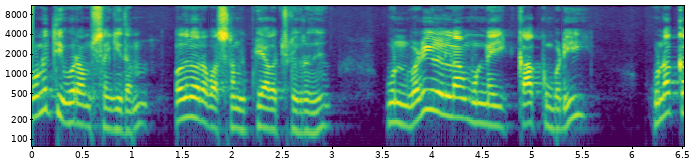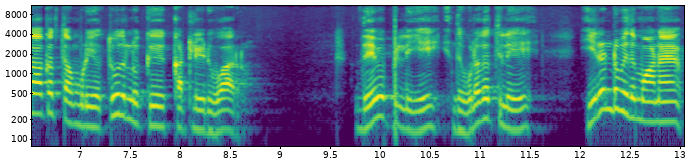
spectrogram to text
தொண்ணூற்றி ஓராம் சங்கீதம் பதினோராம் வசனம் இப்படியாக சொல்கிறது உன் வழிகளெல்லாம் உன்னை காக்கும்படி உனக்காக தம்முடைய தூதர்களுக்கு கட்டளையிடுவார். தேவப்பிள்ளையே இந்த உலகத்திலே இரண்டு விதமான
